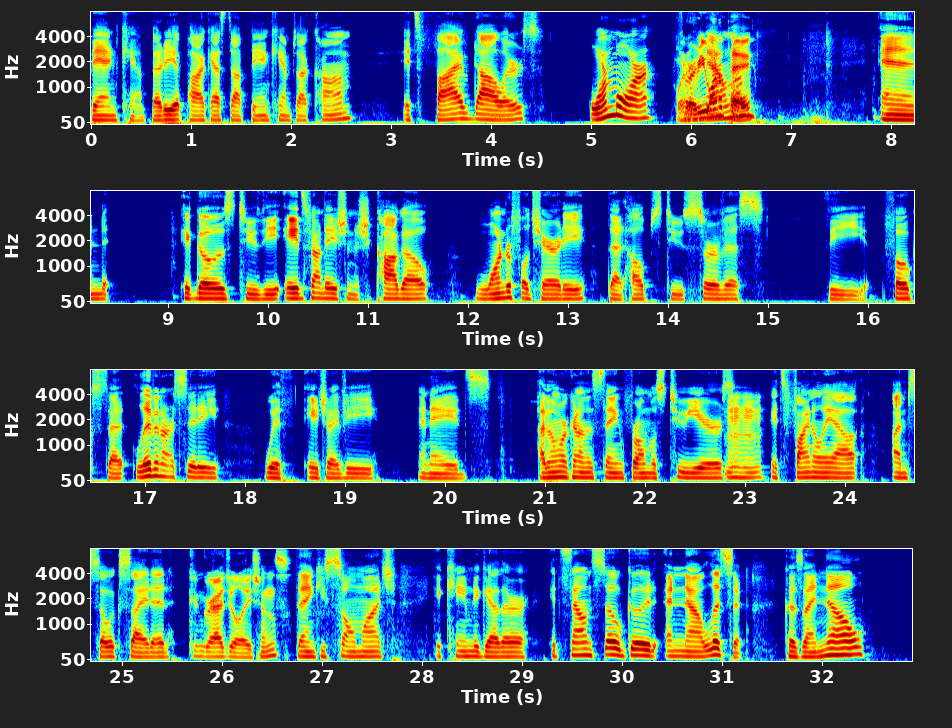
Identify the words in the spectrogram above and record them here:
Bandcamp, betteryetpodcast.bandcamp.com. It's five dollars or more for Whatever a you wanna pay. download, and it goes to the AIDS Foundation of Chicago, wonderful charity that helps to service the folks that live in our city with HIV and AIDS. I've been working on this thing for almost two years. Mm-hmm. It's finally out. I'm so excited. Congratulations. Thank you so much. It came together. It sounds so good. And now listen, because I know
